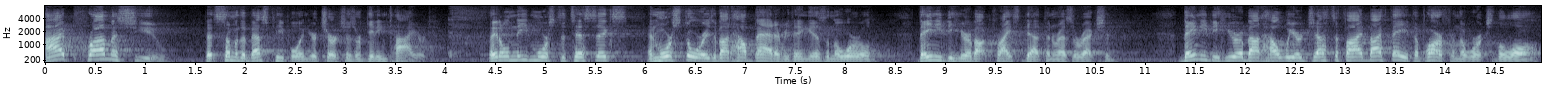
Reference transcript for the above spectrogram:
I promise you that some of the best people in your churches are getting tired. They don't need more statistics and more stories about how bad everything is in the world. They need to hear about Christ's death and resurrection. They need to hear about how we are justified by faith apart from the works of the law.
